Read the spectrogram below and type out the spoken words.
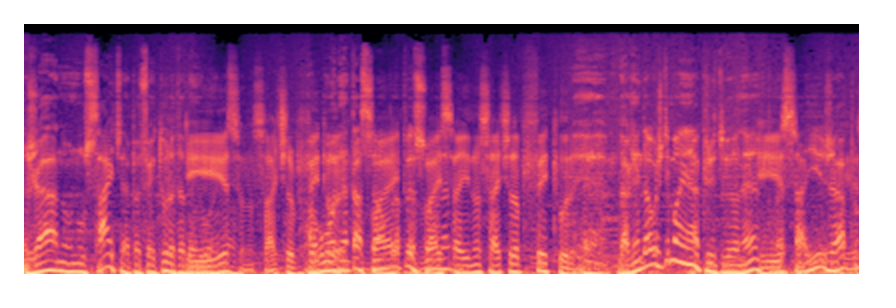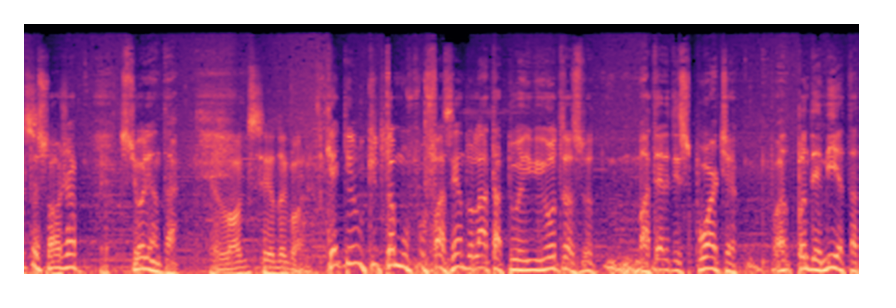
já no, no, site da prefeitura também. Isso, no, no site da prefeitura. Alguma orientação para a pessoa. Vai né? sair no site da prefeitura. É, ainda hoje de manhã, acredito eu, né? Isso, vai sair já para o pessoal já se orientar. É logo cedo agora. O que é que estamos fazendo lá, Tatu, em outras matérias de esporte? A pandemia, tá,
